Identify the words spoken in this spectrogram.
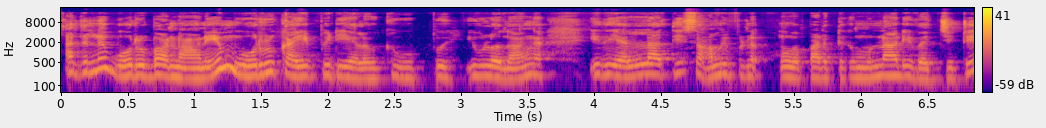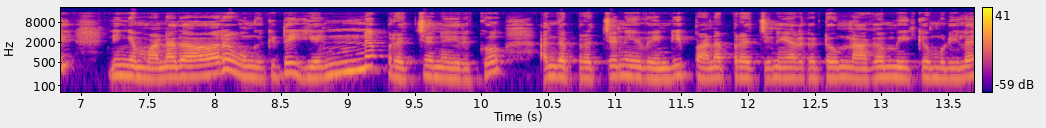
அதில் ஒரு ரூபாய் நாணயம் ஒரு கைப்பிடி அளவுக்கு உப்பு. இவ்வளோதாங்க இது எல்லாத்தையும் சாமி படத்துக்கு முன்னாடி வச்சுட்டு நீங்கள் மனதார உங்ககிட்ட என்ன பிரச்சனை இருக்கோ அந்த பிரச்சனையை வேண்டி பண பிரச்சனையாக இருக்கட்டும் நகை மீட்க முடியல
